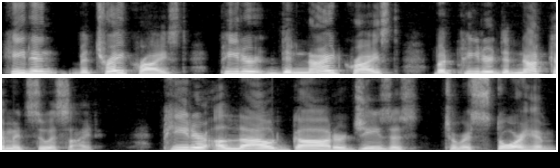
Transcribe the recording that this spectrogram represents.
He didn't betray Christ, Peter denied Christ, but Peter did not commit suicide. Peter allowed God or Jesus to restore him.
